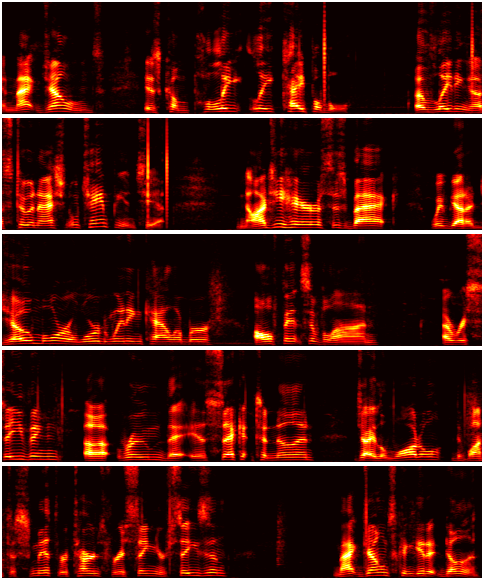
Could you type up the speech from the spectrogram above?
And Mac Jones is completely capable of leading us to a national championship. Najee Harris is back. We've got a Joe Moore award winning caliber offensive line, a receiving uh, room that is second to none. Jaylen Waddle, Devonta Smith returns for his senior season. Mac Jones can get it done.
